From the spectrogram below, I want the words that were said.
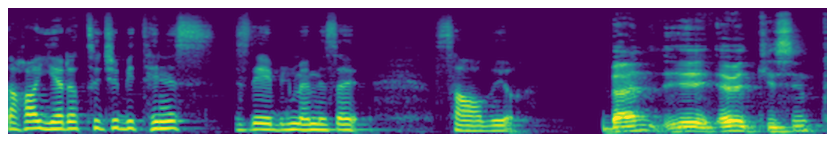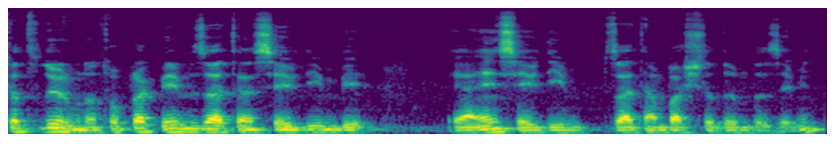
daha yaratıcı bir tenis izleyebilmemize sağlıyor. Ben e, evet kesin katılıyorum buna. Toprak benim zaten sevdiğim bir yani en sevdiğim zaten başladığımda zemin.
